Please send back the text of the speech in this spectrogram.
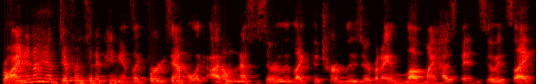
Brian and I have difference in opinions. Like, for example, like I don't necessarily like the term loser, but I love my husband. So it's like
